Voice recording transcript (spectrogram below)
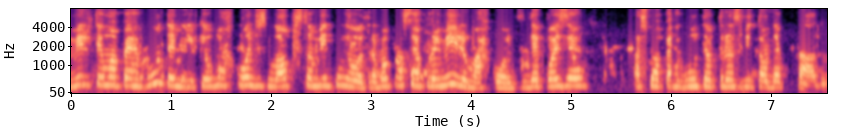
Emílio tem uma pergunta, Emílio, que o Marcondes Lopes também tem outra. Vou passar para o Emílio, Marcondes, e depois eu, a sua pergunta eu transmito ao deputado.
